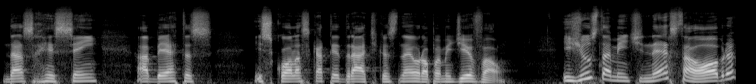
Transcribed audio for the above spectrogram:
das recém-abertas escolas catedráticas na Europa medieval. E justamente nesta obra,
